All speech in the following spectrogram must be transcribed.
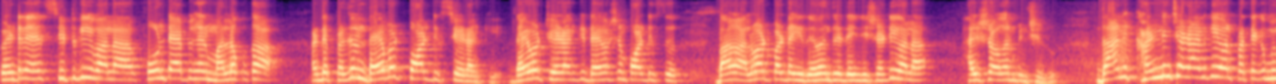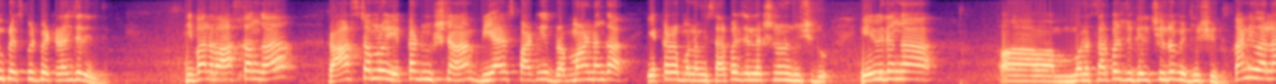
వెంటనే సిట్కి వాళ్ళ ఫోన్ ట్యాపింగ్ అని మళ్ళొక అంటే ప్రజలను డైవర్ట్ పాలిటిక్స్ చేయడానికి డైవర్ట్ చేయడానికి డైవర్షన్ పాలిటిక్స్ బాగా అలవాటు పడ్డ ఈ రేవంత్ రెడ్డి ఏం చేసినట్టు ఇవాళ హరీష్ రావు గారిని పిలిచిండ్రు. దాన్ని ఖండించడానికి ఇవాళ ప్రత్యేకంగా మేము ప్రెస్ మీట్ పెట్టడం జరిగింది. ఇవాళ వాస్తవంగా రాష్ట్రంలో ఎక్కడ చూసినా బీఆర్ఎస్ పార్టీకి బ్రహ్మాండంగా ఎక్కడ మనం ఈ సర్పంచ్ ఎలక్షన్లో చూసిండ్రు ఏ విధంగా మన సర్పంచ్ గెలిచిండ్రో మీరు చూసిండ్రు కానీ ఇవాళ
